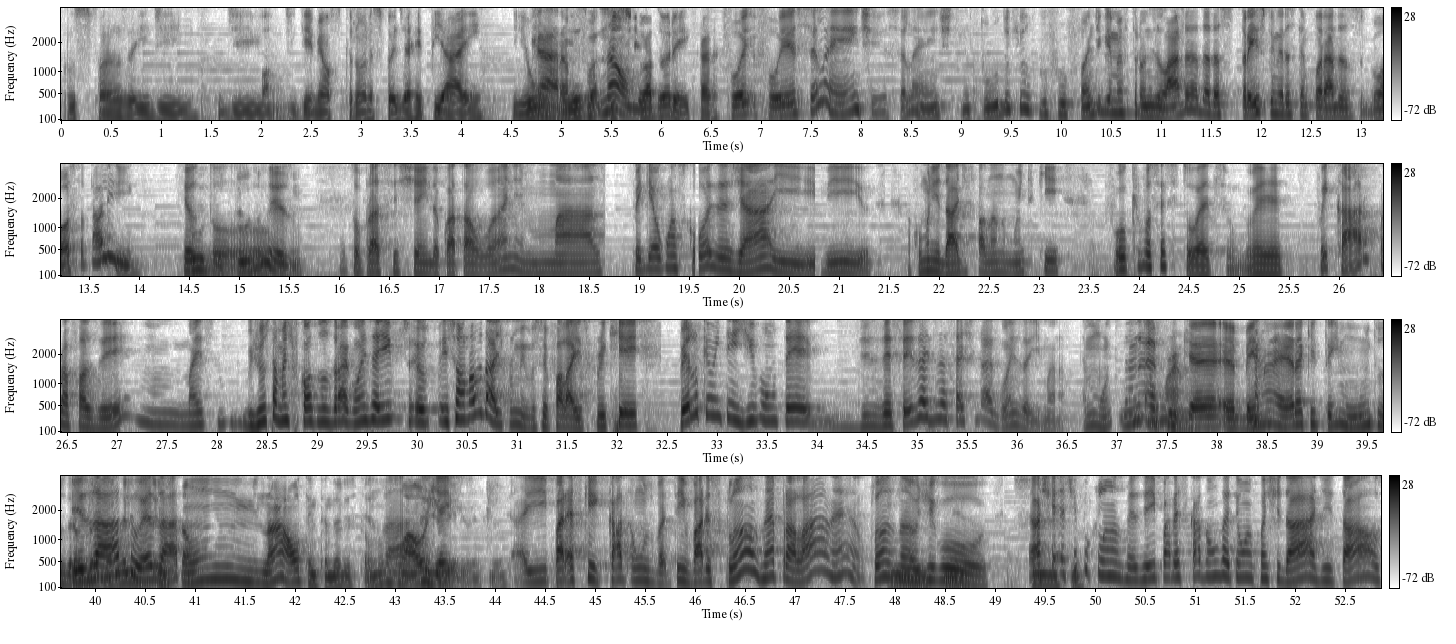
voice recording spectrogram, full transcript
Os fãs aí de, de, de Game of Thrones foi de arrepiar, hein? E eu cara, mesmo foi, assisti, não, eu adorei, cara. Foi, foi excelente, excelente. Tudo que o, o fã de Game of Thrones lá da, da, das três primeiras temporadas gosta, tá ali. Eu tudo, tô, tudo mesmo. Eu tô pra assistir ainda com a Tawane, mas peguei algumas coisas já e vi a comunidade falando muito que foi o que você citou, Edson. É, foi caro para fazer, mas justamente por causa dos dragões aí, eu, isso é uma novidade para mim você falar isso, porque pelo que eu entendi, vão ter 16 ou 17 dragões aí, mano. É muito dragão. É, porque é, é, bem na era que tem muitos dragões. Exato, eles, exato. Eles estão na alta, entendeu? Eles estão no auge aí, deles, entendeu? Aí parece que cada um tem vários clãs, né, pra lá, né? Clãs não, eu digo. Sim, acho que é tipo clãs mesmo. E aí parece que cada um vai ter uma quantidade e tal.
